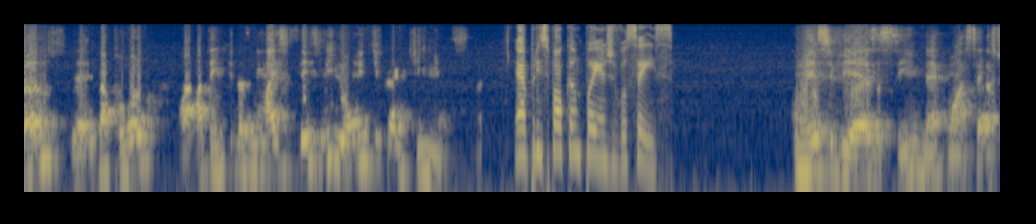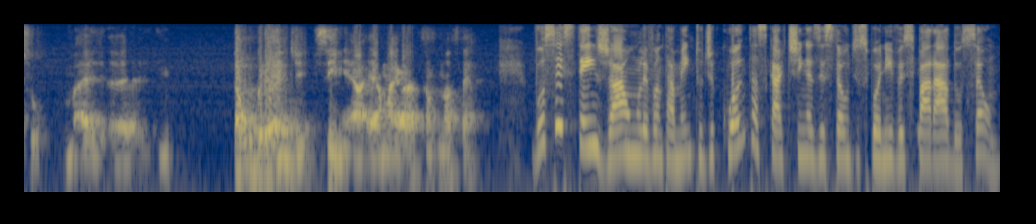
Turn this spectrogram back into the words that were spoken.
anos, é, já foram atendidas em mais de 6 milhões de cartinhas. Né? É a principal campanha de vocês? Com esse viés, assim, né, com acesso é, é, tão grande, sim, é, é a maior ação que nós temos. Vocês têm já um levantamento de quantas cartinhas estão disponíveis para a adoção?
